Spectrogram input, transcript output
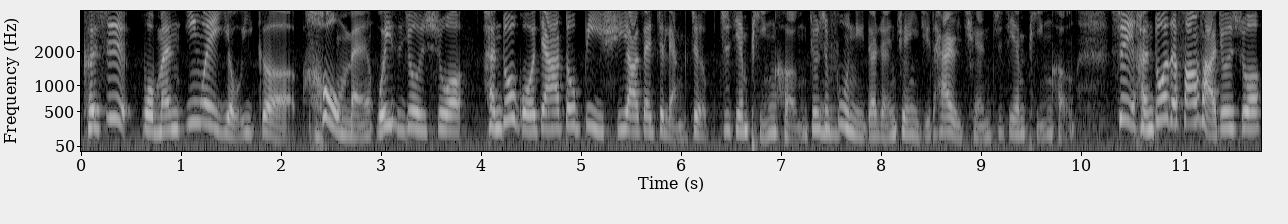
可是我们因为有一个后门，我意思就是说，很多国家都必须要在这两个这之间平衡，就是妇女的人权以及胎儿权之间平衡。所以很多的方法就是说。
